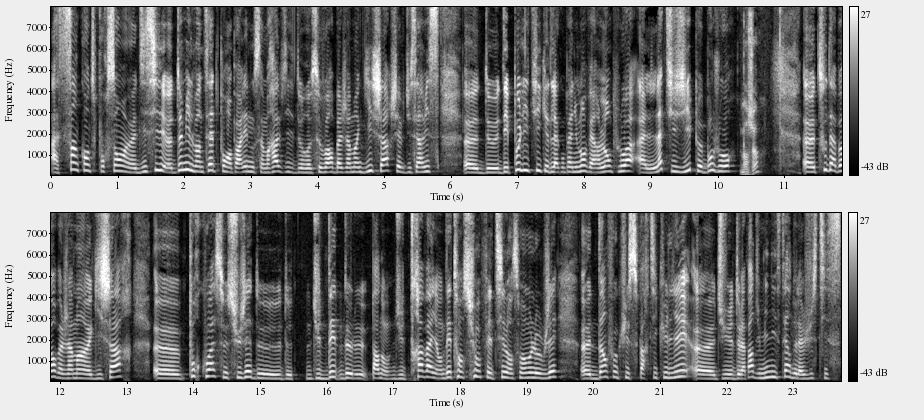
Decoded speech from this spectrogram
à 50% d'ici 2027. Pour en parler, nous sommes ravis de recevoir Benjamin Guichard, chef du service de, des politiques et de l'accompagnement vers l'emploi à l'ATIGIP. Bonjour. Bonjour. Euh, tout d'abord, Benjamin Guichard, euh, pourquoi ce sujet du travail en détention fait-il en ce moment l'objet euh, d'un focus particulier de la part du ministère de la Justice?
